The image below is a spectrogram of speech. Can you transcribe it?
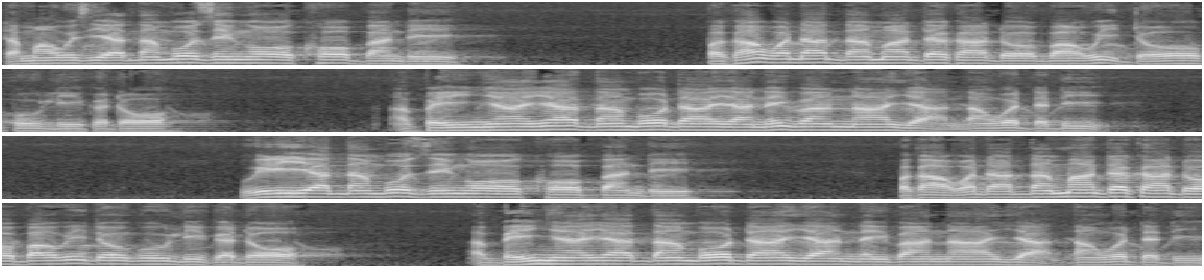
ဓမ္မဝဇယတံဘောဇင်္ဂောခောပန္တေဘဂဝတ္တသမ္မတခတောပါဝိတောဘုလီကတော အဘိညာယတံဘောဓာယနိဗ္ဗာနာယတံဝတ္တတိဝိရိယတံဘောဇင်္ဂောခောပန္တေဘဂဝတ္တသမ္မာတက္ခတောဘာဝိတောပုလိကတောအဘိညာယတံဘောဓာယနိဗ္ဗာနာယတံဝတ္တတိ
